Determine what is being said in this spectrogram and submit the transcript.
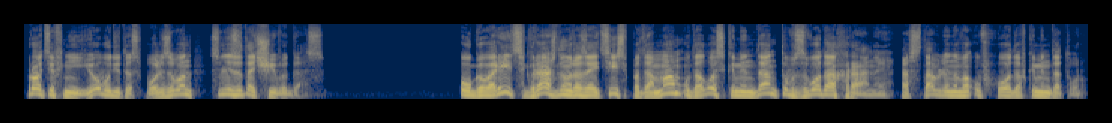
против нее будет использован слезоточивый газ. Уговорить граждан разойтись по домам удалось коменданту взвода охраны, оставленного у входа в комендатуру.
